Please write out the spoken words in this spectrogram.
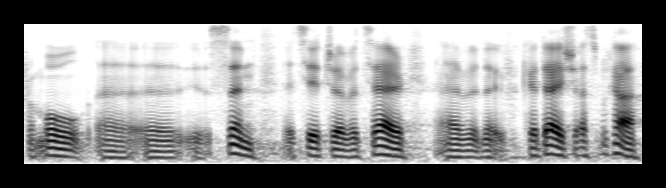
from all uh, sin, etc. V'ter v'kadesh atzmecha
